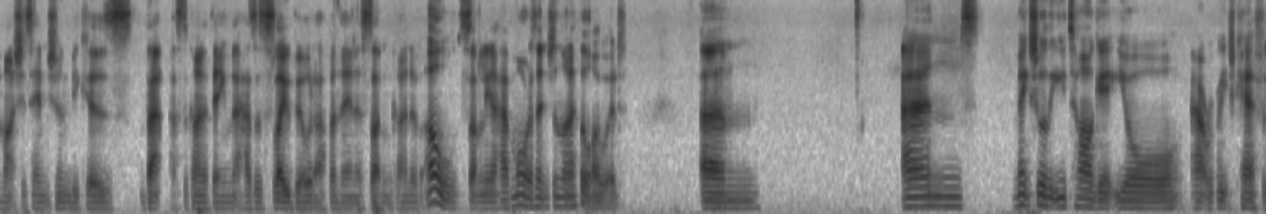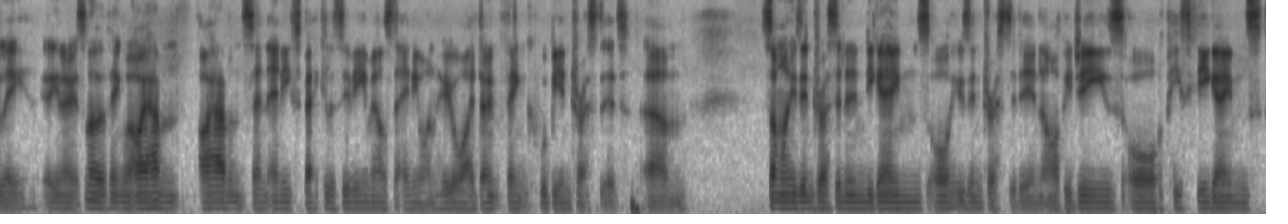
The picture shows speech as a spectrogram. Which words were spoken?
much attention because that's the kind of thing that has a slow build up and then a sudden kind of oh suddenly I have more attention than I thought I would. Um, and make sure that you target your outreach carefully. You know, it's another thing where I haven't I haven't sent any speculative emails to anyone who I don't think would be interested. Um, someone who's interested in indie games or who's interested in RPGs or PC games,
